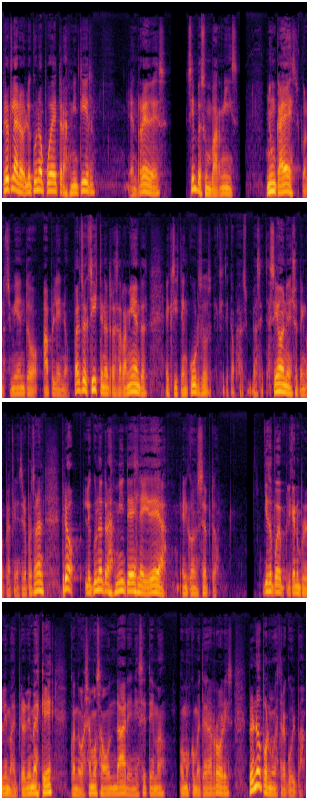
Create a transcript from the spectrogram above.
Pero claro, lo que uno puede transmitir en redes siempre es un barniz Nunca es conocimiento a pleno. Para eso existen otras herramientas, existen cursos, existen capacitaciones, yo tengo plan financiero personal, pero lo que uno transmite es la idea, el concepto. Y eso puede explicar un problema. El problema es que cuando vayamos a ahondar en ese tema, podemos cometer errores, pero no por nuestra culpa.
